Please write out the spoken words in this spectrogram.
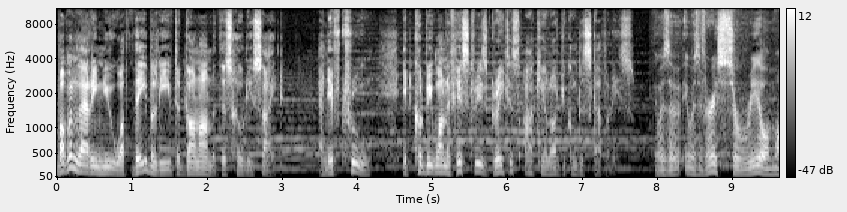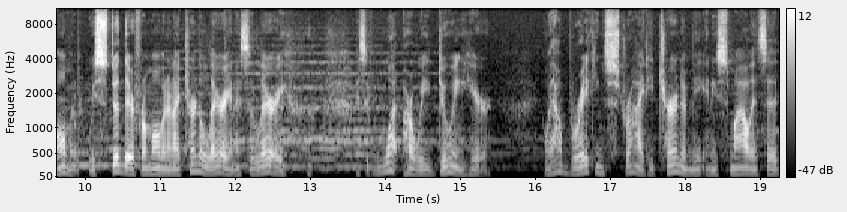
Bob and Larry knew what they believed had gone on at this holy site, and if true, it could be one of history's greatest archaeological discoveries. It was, a, it was a very surreal moment. We stood there for a moment, and I turned to Larry and I said, Larry, I said, what are we doing here? Without breaking stride, he turned to me and he smiled and said,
